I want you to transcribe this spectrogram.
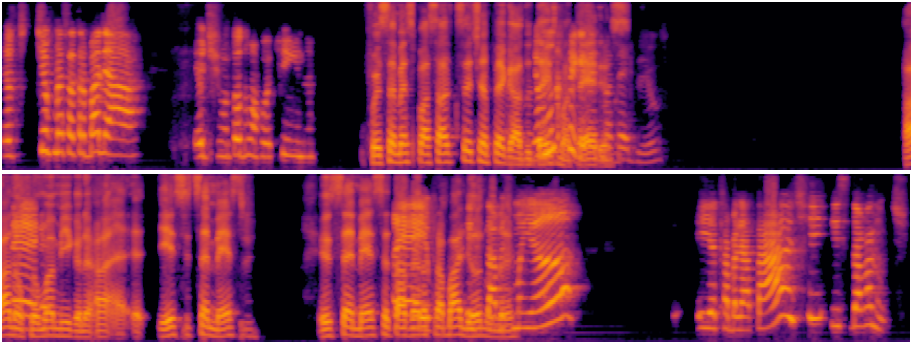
Eu tinha começado a trabalhar, eu tinha toda uma rotina. Foi semestre passado que você tinha pegado Eu 10 nunca peguei dez matérias. matérias. Meu Deus. Ah, não, É. foi uma amiga, né? Ah, é, esse semestre, esse semestre você tava É, era eu trabalhando, estudava né? de manhã, ia trabalhar à tarde e estudava à noite.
